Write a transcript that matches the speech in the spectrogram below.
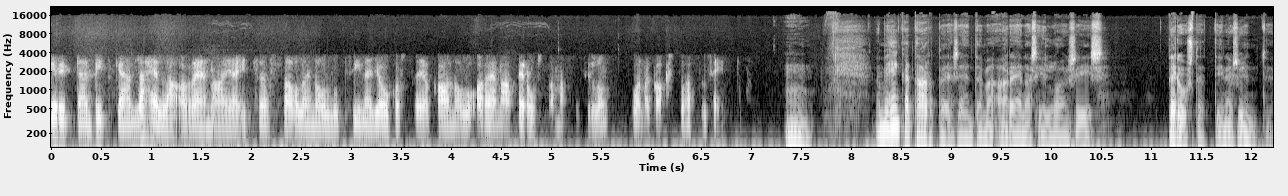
erittäin pitkään lähellä areenaa ja itse asiassa olen ollut siinä joukossa, joka on ollut areenaa perustamassa silloin vuonna 2007. Mm. No mihinkä tarpeeseen tämä areena silloin siis perustettiin ja syntyi?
